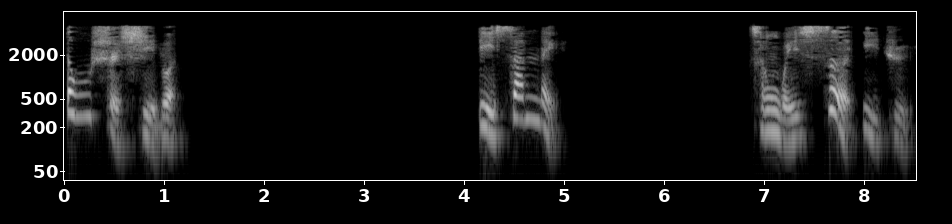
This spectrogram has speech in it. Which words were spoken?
都是戏论。第三类。称为色意句，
